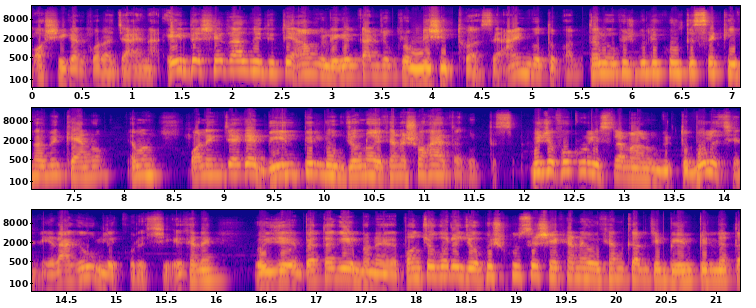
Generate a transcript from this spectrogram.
অস্বীকার করা যায় না। এই দেশের রাজনীতিতে আওয়ামী লীগের কার্যক্রম নিষিদ্ধ আছে, আইনগতভাবে। তাহলে অফিসগুলি খুলতেছে কীভাবে, কেন? এমন অনেক জায়গায় বিএনপির লোকজন এখানে সহায়তা করতেছে। মির্জা ফখরুল ইসলাম আলমগীর তো বলেছেন, এর আগেও উল্লেখ করেছি, এখানে ওই যে বেতাগি মানে পঞ্চগড়ে যে অফিস খুলছে, সেখানে ওইখানকার যে বিএনপির নেতা,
